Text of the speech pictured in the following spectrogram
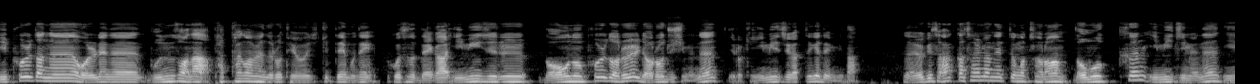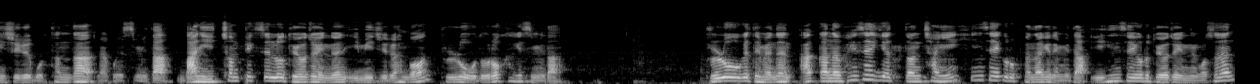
이 폴더는 원래는 문서나 바탕화면으로 되어 있기 때문에 그곳에서 내가 이미지를 넣어놓은 폴더를 열어주시면 이렇게 이미지가 뜨게 됩니다. 여기서 아까 설명했던 것처럼 너무 큰 이미지면은 인식을 못한다 라고 했습니다. 12,000 픽셀로 되어져 있는 이미지를 한번 불러오도록 하겠습니다. 불러오게 되면은 아까는 회색이었던 창이 흰색으로 변하게 됩니다. 이 흰색으로 되어져 있는 것은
